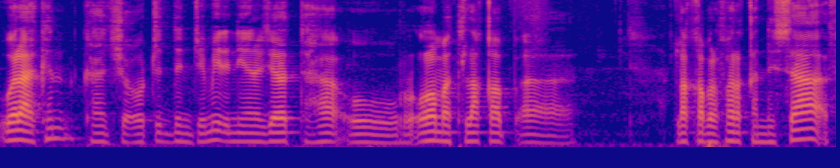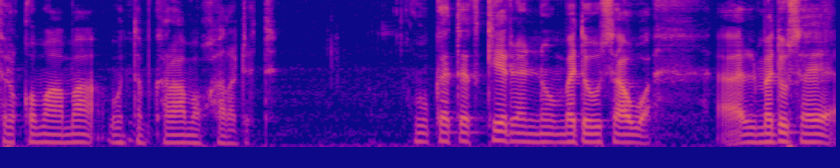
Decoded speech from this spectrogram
ولكن كان شعور جدا جميل إني أنا جلدتها ورمت لقب آه لقب الفرق النساء في القمامة وأنتم بكرامة وخرجت وكتذكير إنه مدوسة أو المدوسة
